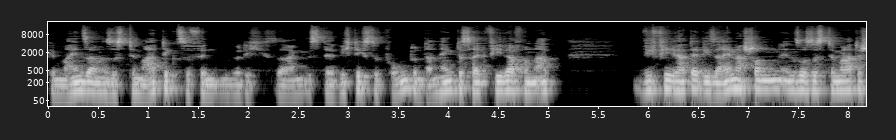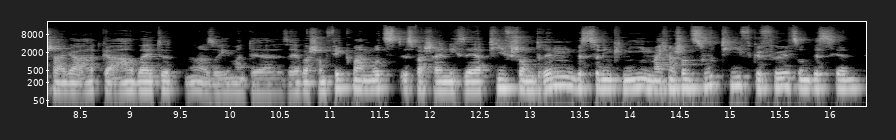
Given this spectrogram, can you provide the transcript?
gemeinsame Systematik zu finden, würde ich sagen, ist der wichtigste Punkt. Und dann hängt es halt viel davon ab, wie viel hat der Designer schon in so systematischer Art gearbeitet? Ne? Also jemand, der selber schon Figma nutzt, ist wahrscheinlich sehr tief schon drin, bis zu den Knien, manchmal schon zu tief gefüllt so ein bisschen.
